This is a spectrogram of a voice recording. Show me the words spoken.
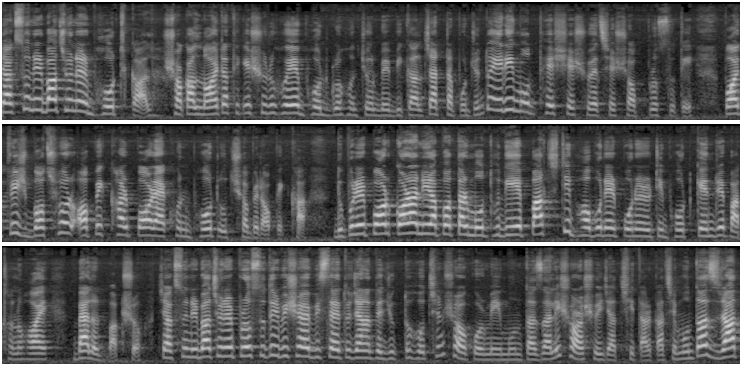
চাকসু নির্বাচনের ভোটকাল। সকাল নয়টা থেকে শুরু হয়ে ভোট গ্রহণ চলবে বিকাল চারটা পর্যন্ত। এরই মধ্যে শেষ হয়েছে সব প্রস্তুতি। পঁয়ত্রিশ বছর অপেক্ষার পর এখন ভোট উৎসবের অপেক্ষা। দুপুরের পর কড়া নিরাপত্তার মধ্য দিয়ে পাঁচটি ভবনের পনেরোটি ভোট কেন্দ্রে পাঠানো হয় ব্যালট বাক্স। চাকসু নির্বাচনের প্রস্তুতির বিষয়ে বিস্তারিত জানাতে যুক্ত হচ্ছেন সহকর্মী মুমতাজ আলী। সরাসরি যাচ্ছি তার কাছে। মুমতাজ, রাত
